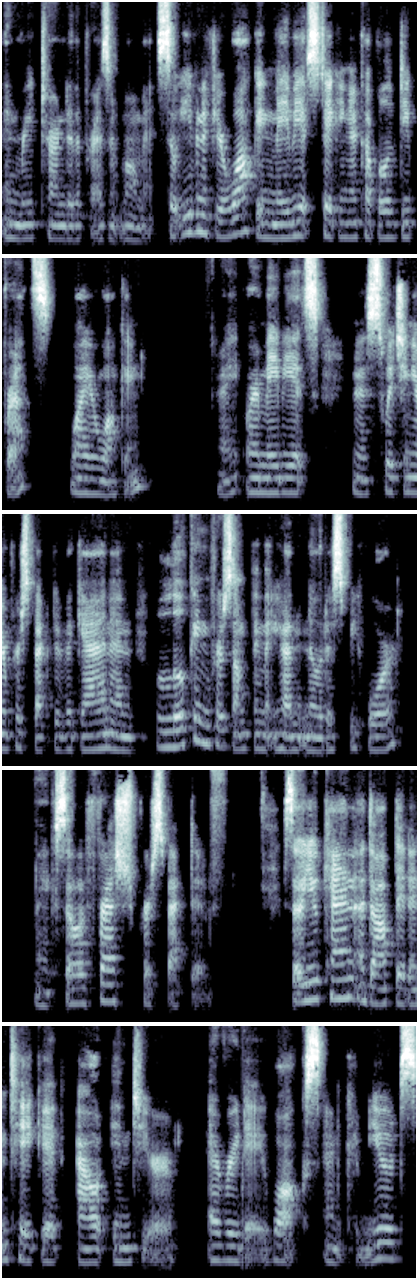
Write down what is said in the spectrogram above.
and return to the present moment? So even if you're walking, maybe it's taking a couple of deep breaths while you're walking right? Or maybe it's you know, switching your perspective again and looking for something that you hadn't noticed before. Like, so a fresh perspective. So you can adopt it and take it out into your everyday walks and commutes.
